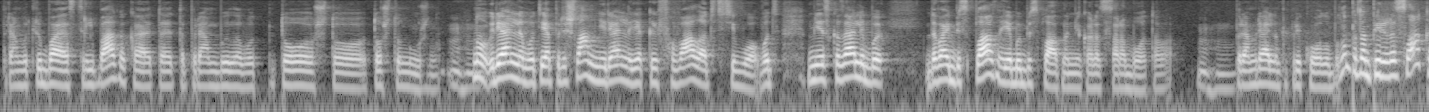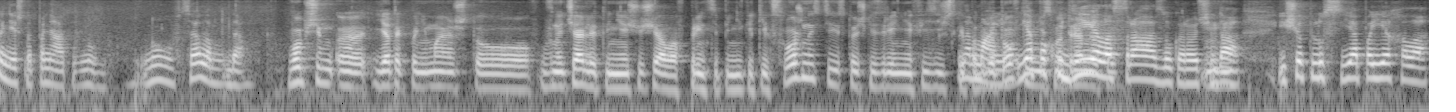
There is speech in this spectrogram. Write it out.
прям вот любая стрельба какая-то, это прям было вот то, что, то, что нужно. Мгм. Ну, реально, вот я пришла, мне реально, я кайфовала от всего. Вот мне сказали бы, давай бесплатно, я бы бесплатно, мне кажется, работала. Мгм. Прям реально по приколу. Ну, потом переросла, конечно, понятно. Ну, ну в целом, да. В общем, э, я так понимаю, что вначале ты не ощущала, в принципе, никаких сложностей с точки зрения физической Нормально. подготовки. Я несмотря на похудела то- сразу, короче, Мгм. да. Еще плюс я поехала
